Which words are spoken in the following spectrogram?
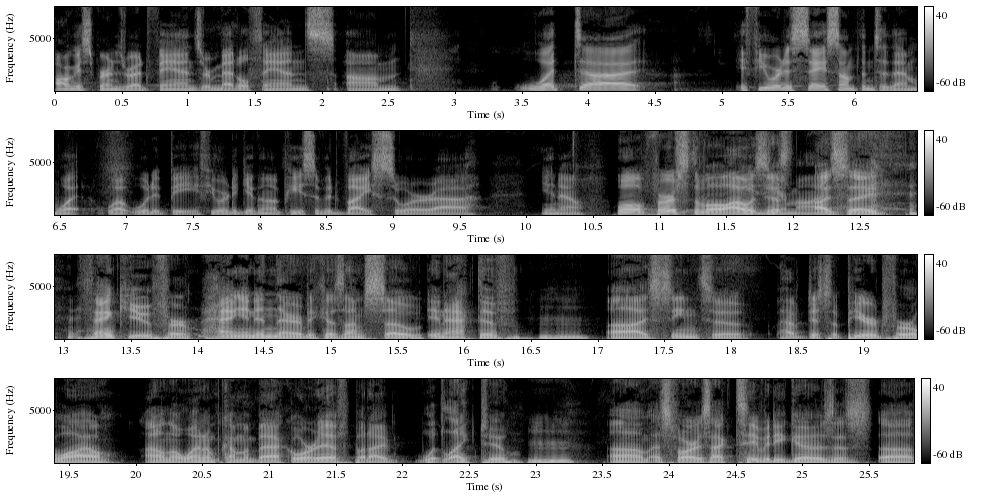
august burns red fans or metal fans um, what uh, if you were to say something to them what what would it be if you were to give them a piece of advice or uh, you know Well, first of all, I would just mind. I say thank you for hanging in there because I'm so inactive. Mm-hmm. Uh, I seem to have disappeared for a while. I don't know when I'm coming back or if, but I would like to. Mm-hmm. Um, as far as activity goes, as uh,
